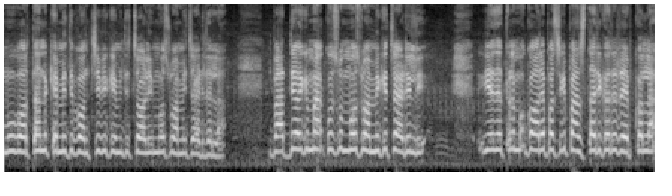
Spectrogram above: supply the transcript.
मर्ति बन्छबि केमि चलि मो स्वामी चाडिदेला बाध्य हो कि महाको मो स्वामीक चाडलि यति म घर पसिक पाँच तारिखले रेप कला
